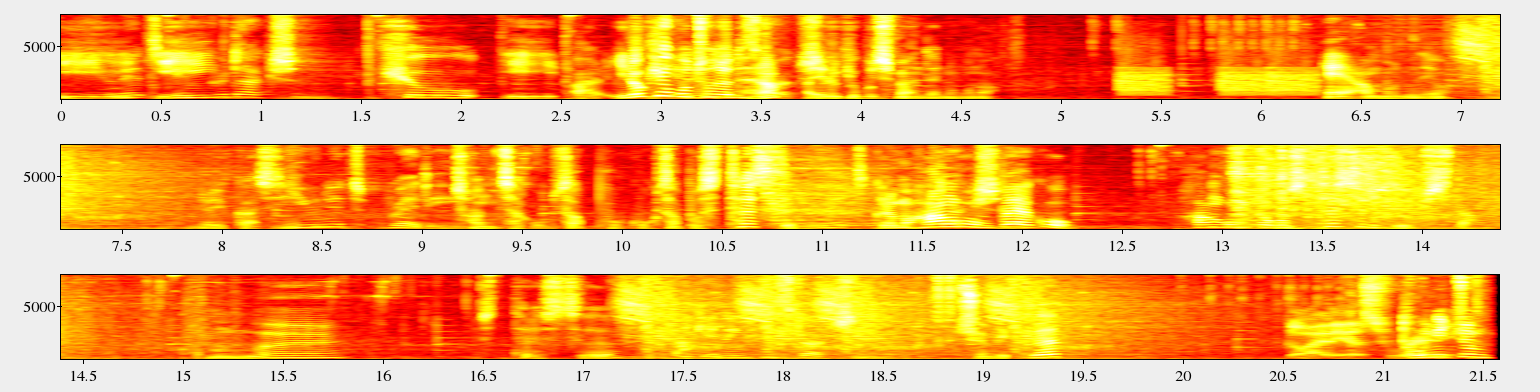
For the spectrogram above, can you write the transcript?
E E production. Q E R 이렇게 붙여도 되나? 아. 이렇게 붙이면 안 되는구나. 에안 붙네요. 음, 여기까지. Unit ready. 전차 곡사포 곡사포 스텔스. 그러면 항공. 빼고 항공 빼고 스텔스를 도입시다. 건물 스텔스. 준비 끝. 돈이 좀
